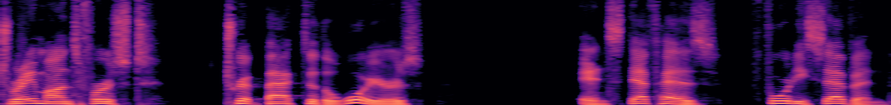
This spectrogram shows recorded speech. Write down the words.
Draymond's first trip back to the Warriors, and Steph has 47,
